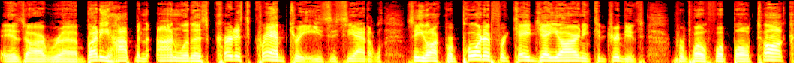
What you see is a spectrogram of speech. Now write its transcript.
is our uh, buddy hopping on with us, Curtis Crabtree. He's the Seattle Seahawk reporter for KJR and he contributes for Pro Football Talk.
